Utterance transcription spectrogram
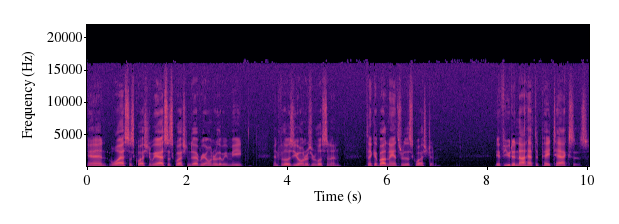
And we'll ask this question. We ask this question to every owner that we meet. And for those of you owners who are listening, think about an answer to this question. If you did not have to pay taxes,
